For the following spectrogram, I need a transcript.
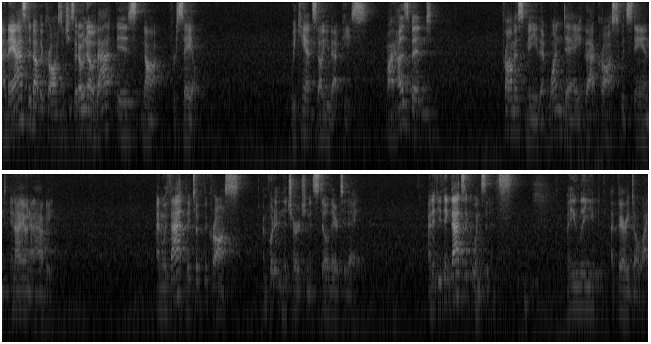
And they asked about the cross, and she said, Oh, no, that is not for sale. We can't sell you that piece. My husband promised me that one day that cross would stand in Iona Abbey. And with that, they took the cross and put it in the church, and it's still there today. And if you think that's a coincidence, may you lead a very dull life.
